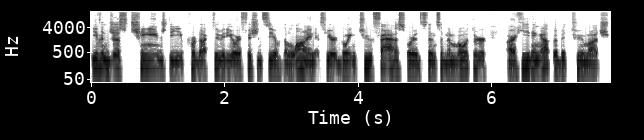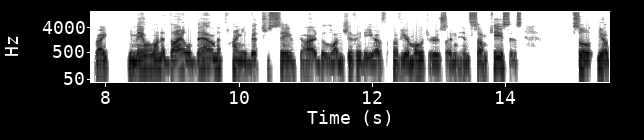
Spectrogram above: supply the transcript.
even just change the productivity or efficiency of the line. If you're going too fast for instance and the motor are heating up a bit too much right you may want to dial down a tiny bit to safeguard the longevity of, of your motors in, in some cases. So you know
